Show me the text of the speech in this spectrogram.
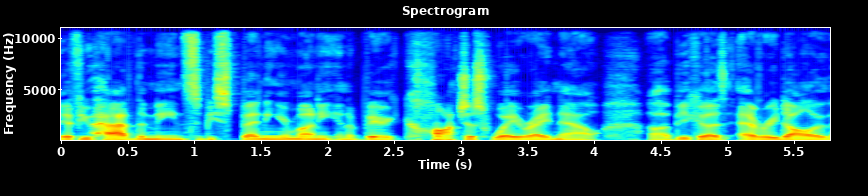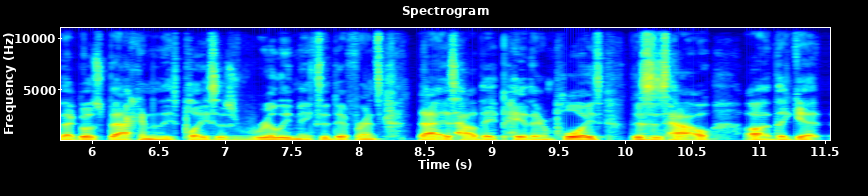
if you have the means to be spending your money in a very conscious way right now uh, because every dollar that goes back into these places really makes a difference. That is how they pay their employees. This is how uh, they get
